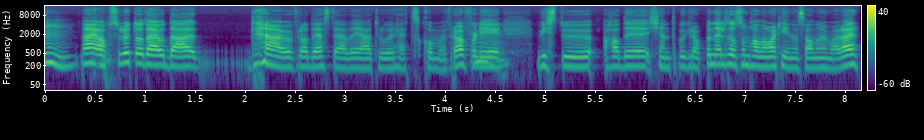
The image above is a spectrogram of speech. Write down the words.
Mm, nei, absolutt. Og det er jo der det er jo fra det stedet jeg tror hets kommer fra. Fordi hvis du hadde kjent det på kroppen, eller sånn som Hanna Martine sa når hun var her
